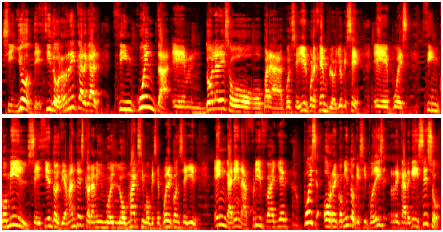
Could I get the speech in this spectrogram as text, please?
si yo decido recargar 50 em, dólares o, para conseguir, por ejemplo, yo que sé, eh, pues 5600 diamantes, que ahora mismo es lo máximo que se puede conseguir en Garena Free Fire, pues os recomiendo que si podéis recarguéis eso,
